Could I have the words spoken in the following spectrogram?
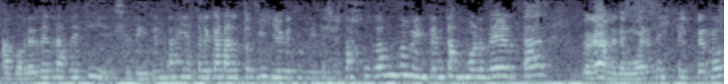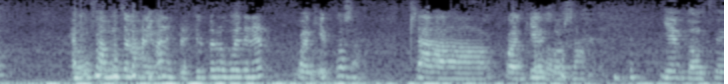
a correr detrás de ti, se te intentan ahí acercar al tobillo que tú dices, estás jugando, me intentas morder, tal. Pero claro, si te muerde es que el perro, a mí me gustan mucho los animales, pero es que el perro puede tener cualquier cosa. O sea, cualquier cosa. Y entonces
